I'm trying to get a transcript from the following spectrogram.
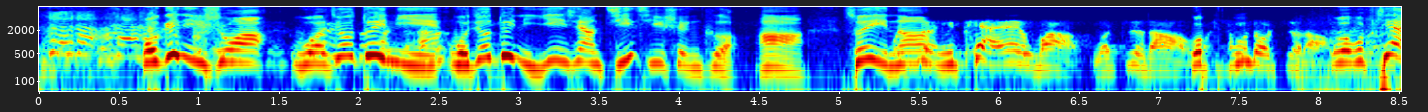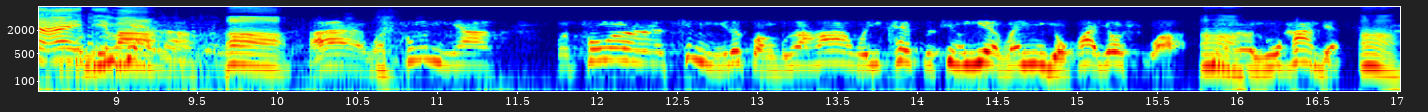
我跟你说，我就对你，我就对你印象极其深刻啊！所以呢你偏爱我，我知道，我我什么都知道。我我偏爱你我吗？啊，哎，我从你呀、我从呃听你的广播哈，我一开始听叶文，你有话要说，听嗯卢汉的，嗯，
